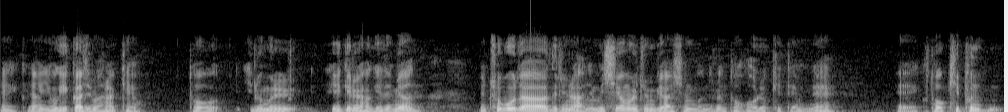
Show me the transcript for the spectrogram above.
예, 그냥 여기까지만 할게요. 더 이름을 얘기를 하게 되면 초보자들이나 아니면 시험을 준비하시는 분들은 더 어렵기 때문에 예, 더 깊은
